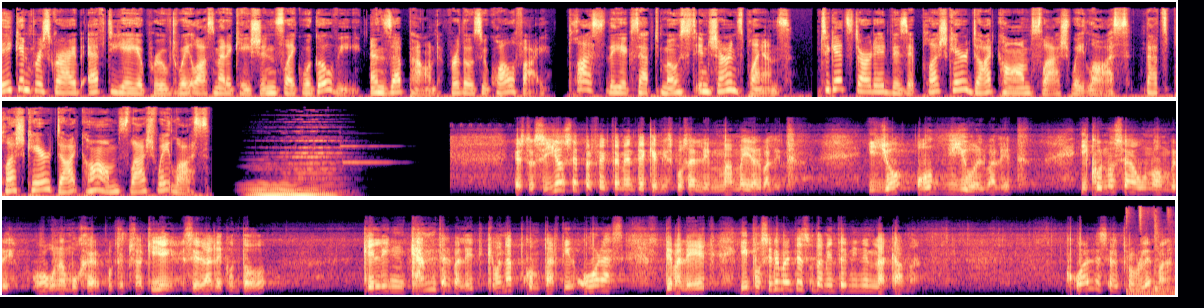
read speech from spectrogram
They can prescribe FDA-approved weight loss medications like Wagovi and Zepbound for those who qualify. Plus, they accept most insurance plans. To get started, visit plushcare.com slash weight loss. That's plushcare.com slash weight loss. Esto, si yo sé perfectamente que mi esposa le mama ir al ballet y yo odio el ballet y conoce a un hombre o a una mujer, porque pues aquí se dale con todo, que le encanta el ballet y que van a compartir horas de ballet y posiblemente eso también termine en la cama. ¿Cuál es el problema?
